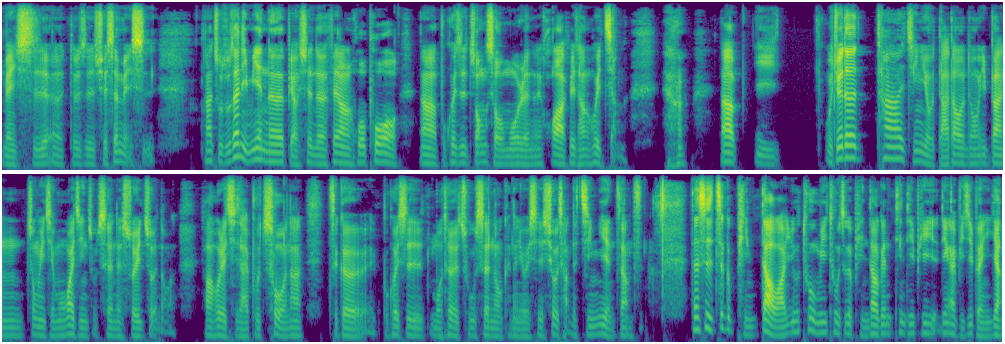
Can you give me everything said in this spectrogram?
美食，呃，就是学生美食。那主厨在里面呢，表现得非常活泼，那不愧是装熟磨人的话，非常会讲。那以我觉得他已经有达到那种一般综艺节目外景主持人的水准哦，发挥的其实还不错。那这个不愧是模特的出身哦，可能有一些秀场的经验这样子。但是这个频道啊，YouTube Me Too 这个频道跟 TTP 恋爱笔记本一样，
